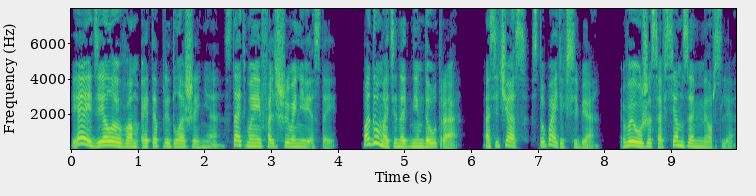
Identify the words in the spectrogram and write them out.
я и делаю вам это предложение — стать моей фальшивой невестой. Подумайте над ним до утра. А сейчас ступайте к себе. Вы уже совсем замерзли.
